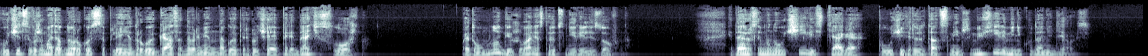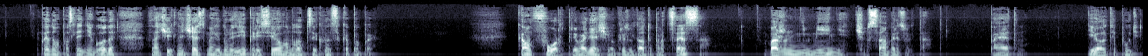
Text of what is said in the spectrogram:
Но учиться выжимать одной рукой сцепление, другой газ, одновременно ногой переключая передачи, сложно. Поэтому у многих желание остается нереализованным. И даже если мы научились, тяга получить результат с меньшими усилиями никуда не делась. Поэтому в последние годы значительная часть моих друзей пересела на мотоциклы с КПП. Комфорт, приводящего к результату процесса, важен не менее, чем сам результат. Поэтому делайте путь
